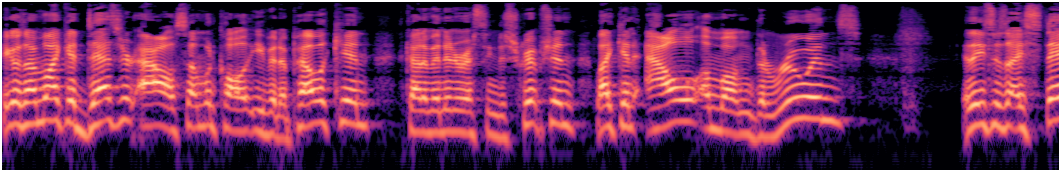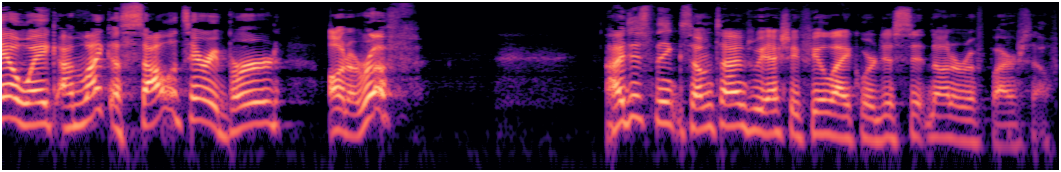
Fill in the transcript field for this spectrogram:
He goes, I'm like a desert owl. Some would call it even a pelican. It's kind of an interesting description. Like an owl among the ruins. And then he says, I stay awake. I'm like a solitary bird on a roof. I just think sometimes we actually feel like we're just sitting on a roof by ourselves.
